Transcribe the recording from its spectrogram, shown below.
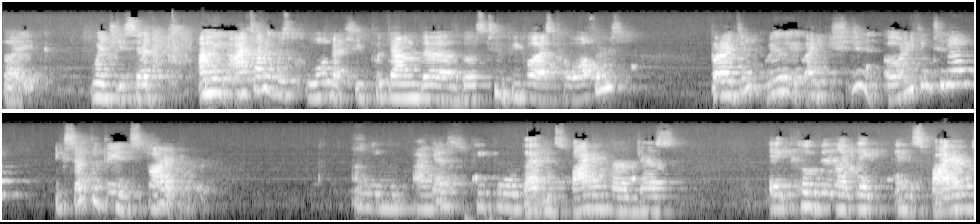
like when she said. I mean, I thought it was cool that she put down the those two people as co-authors, but I didn't really like. She didn't owe anything to them, except that they inspired her. I mean, I guess people that inspired her just it could have been like they inspired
